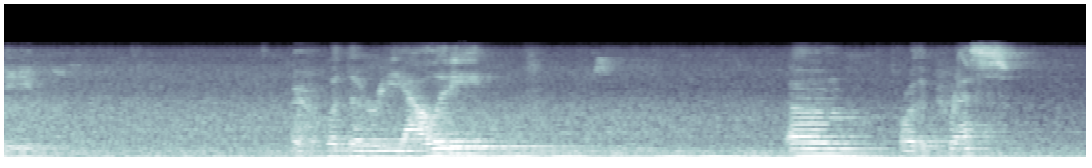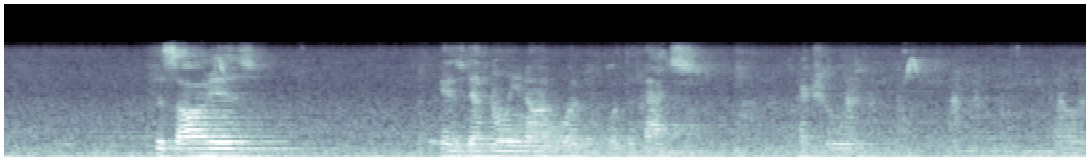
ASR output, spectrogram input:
the what the reality um, or the press facade is is definitely not what, what the facts actually. um,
